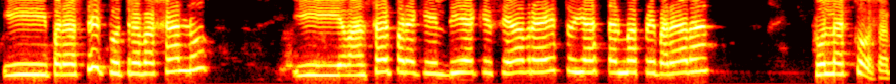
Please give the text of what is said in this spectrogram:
y para hacer, pues trabajarlo y avanzar para que el día que se abra esto ya estar más preparada con las cosas.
